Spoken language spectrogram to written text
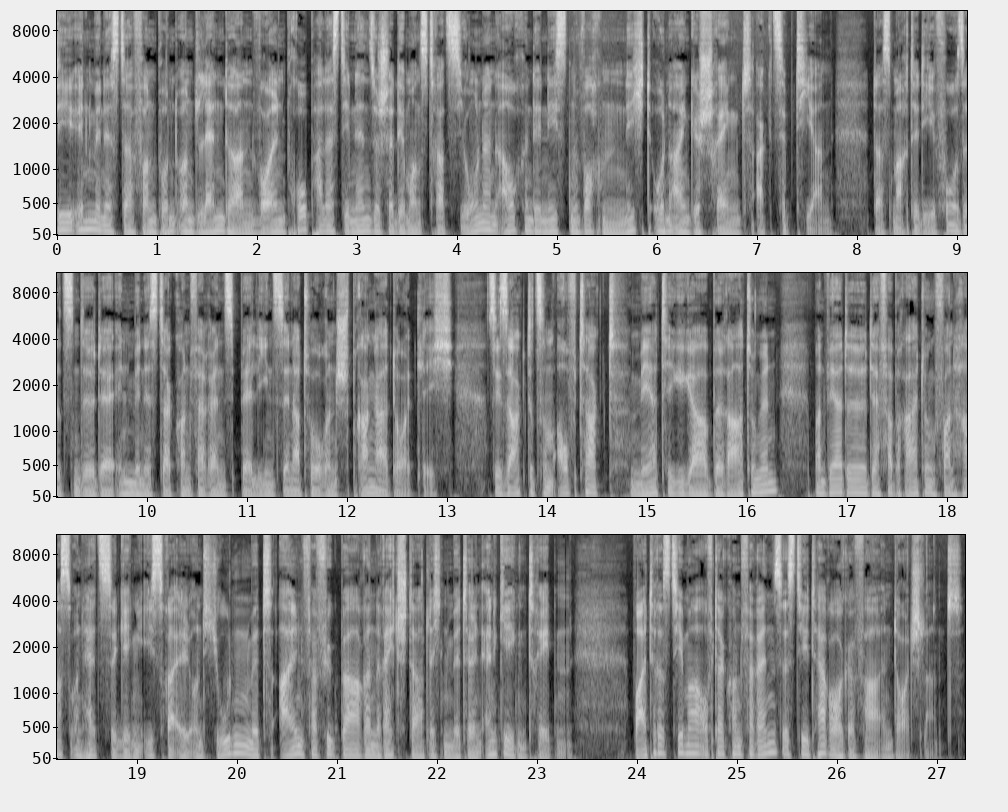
Die Innenminister von Bund und Ländern wollen pro-palästinensische Demonstrationen auch in den nächsten Wochen nicht uneingeschränkt akzeptieren. Das machte die Vorsitzende der Innenministerkonferenz Berlins Senatorin Spranger deutlich. Sie sagte zum Auftakt mehrtägiger Beratungen, man werde der Verbreitung von Hass und Hetze gegen Israel und Juden mit allen verfügbaren rechtsstaatlichen Mitteln entgegentreten. Weiteres Thema auf der Konferenz ist die Terrorgefahr in Deutschland.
